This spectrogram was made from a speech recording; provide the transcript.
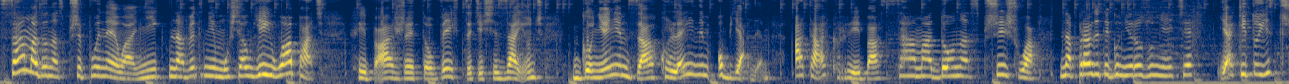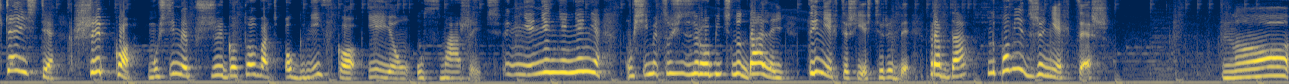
Sama do nas przypłynęła, nikt nawet nie musiał jej łapać. Chyba, że to wy chcecie się zająć gonieniem za kolejnym obiadem. A tak, ryba sama do nas przyszła. Naprawdę tego nie rozumiecie? Jakie to jest szczęście! Szybko! Musimy przygotować ognisko i ją usmażyć. Nie, nie, nie, nie, nie. Musimy coś zrobić no dalej. Ty nie chcesz jeść ryby, prawda? No powiedz, że nie chcesz. No,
